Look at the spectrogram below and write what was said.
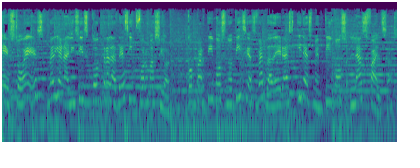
Esto es Media Análisis contra la Desinformación. Compartimos noticias verdaderas y desmentimos las falsas.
